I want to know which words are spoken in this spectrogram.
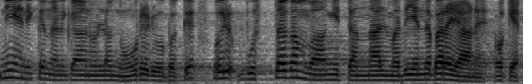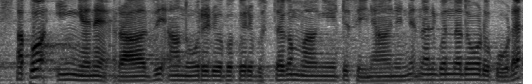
നീ എനിക്ക് നൽകാനുള്ള നൂറ് രൂപക്ക് ഒരു പുസ്തകം വാങ്ങി തന്നാൽ മതി എന്ന് പറയാണ്. ഓക്കെ. അപ്പോൾ ഇങ്ങനെ റാസി ആ നൂറ് രൂപക്ക് ഒരു പുസ്തകം വാങ്ങിയിട്ട് സിനാനിന് നൽകുന്നതോടുകൂടെ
